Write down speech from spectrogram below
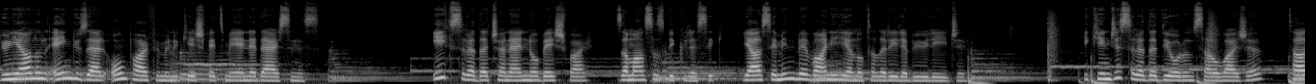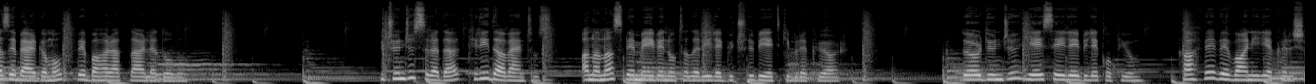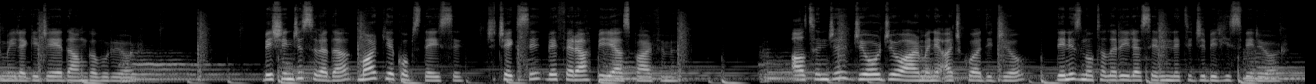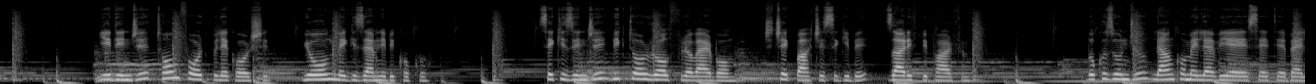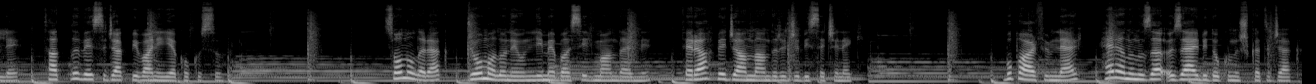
Dünyanın en güzel 10 parfümünü keşfetmeye ne dersiniz? İlk sırada Chanel No 5 var. Zamansız bir klasik, Yasemin ve vanilya notalarıyla büyüleyici. İkinci sırada Dior'un Sauvage, taze bergamot ve baharatlarla dolu. Üçüncü sırada Creed Aventus, ananas ve meyve notalarıyla güçlü bir etki bırakıyor. Dördüncü YSL Black Opium, kahve ve vanilya karışımıyla geceye damga vuruyor. Beşinci sırada Marc Jacobs Daisy, çiçeksi ve ferah bir yaz parfümü. Altıncı Giorgio Armani Acqua di Gio, deniz notalarıyla serinletici bir his veriyor. Yedinci Tom Ford Black Orchid, yoğun ve gizemli bir koku. Sekizinci Victor Rolf Flower Bomb, çiçek bahçesi gibi, zarif bir parfüm. 9. Lancome La Vie Est Belle, tatlı ve sıcak bir vanilya kokusu. Son olarak, Jo Malone'un Lime Basil Mandarini, ferah ve canlandırıcı bir seçenek. Bu parfümler, her anınıza özel bir dokunuş katacak.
